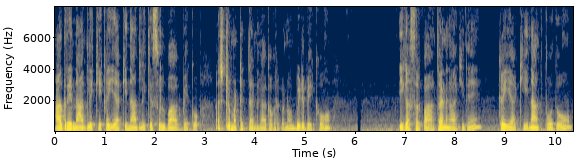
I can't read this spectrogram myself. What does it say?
ಆದರೆ ನಾದಲಿಕ್ಕೆ, ಕೈ ಹಾಕಿ ನಾದಲಿಕ್ಕೆ ಸುಲಭ ಆಗಬೇಕು. ಅಷ್ಟರ ಮಟ್ಟಕ್ಕೆ ತಣ್ಣಗಾಗೋವರೆಗೂ ಬಿಡಬೇಕು. ಈಗ ಸ್ವಲ್ಪ ತಣ್ಣಗಾಗಿದೆ. ಕೈ ಹಾಕಿ ನಾದ್ಬೋದು.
